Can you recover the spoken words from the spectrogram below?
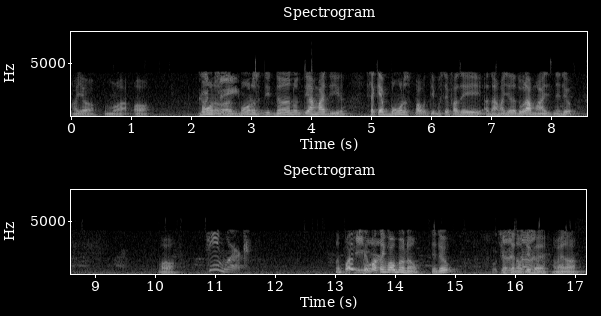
Aí, ó, vamos lá, ó. Bônus, ó, bônus de dano de armadilha. Isso aqui é bônus para tipo, você fazer as armadilhas durar mais, entendeu? Ó. Teamwork. Não pode Teamwork. você botar igual o meu não, entendeu? Se você não tiver, tá vendo?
